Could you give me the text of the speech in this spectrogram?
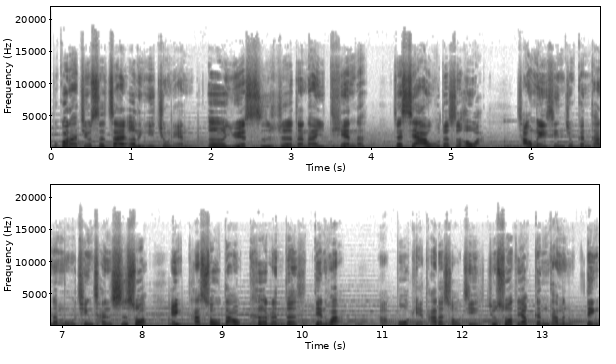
不过呢，就是在二零一九年二月四日的那一天呢，在下午的时候啊，曹美心就跟他的母亲陈氏说：“诶，他收到客人的电话啊，拨给他的手机，就说要跟他们订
